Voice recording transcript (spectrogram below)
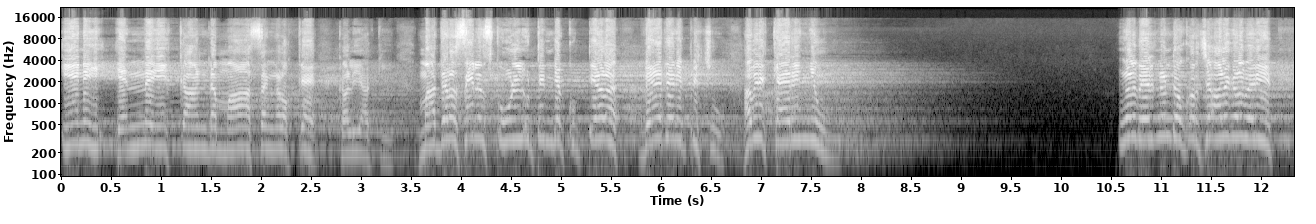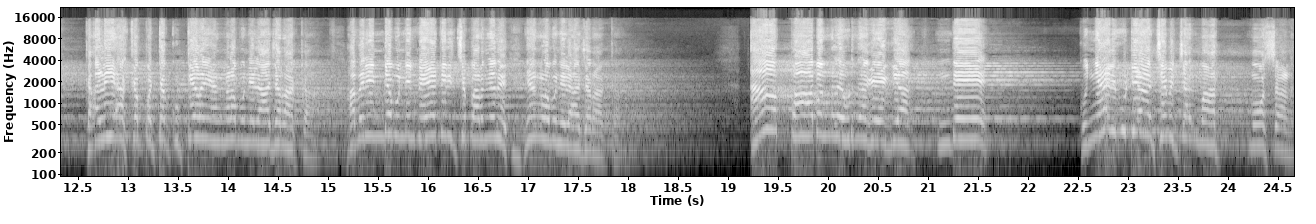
ഇനി എന്നെ ഈ കണ്ട മാസങ്ങളൊക്കെ കളിയാക്കി. മദ്രസയിലും സ്കൂളിലുട്ടിന്റെ കുട്ടികളെ വേദനിപ്പിച്ചു. അവർ കരിഞ്ഞു. നിങ്ങൾ വരുന്നുണ്ടോ? കുറച്ച് ആളുകൾ വരി കളിയാക്കപ്പെട്ട കുട്ടികളെ ഞങ്ങളെ മുന്നിൽ ഹാജരാക്കാം അവരിന്റെ മുന്നിൽ വേദനിച്ച് പറഞ്ഞത് ഞങ്ങളെ മുന്നിൽ ഹാജരാക്കാം ആ പാപങ്ങൾ എവിടുന്ന കേൾക്കുക? എന്തേ കുഞ്ഞാലിക്കുട്ടിയെ ആക്ഷേപിച്ചാൽ മോശമാണ്.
